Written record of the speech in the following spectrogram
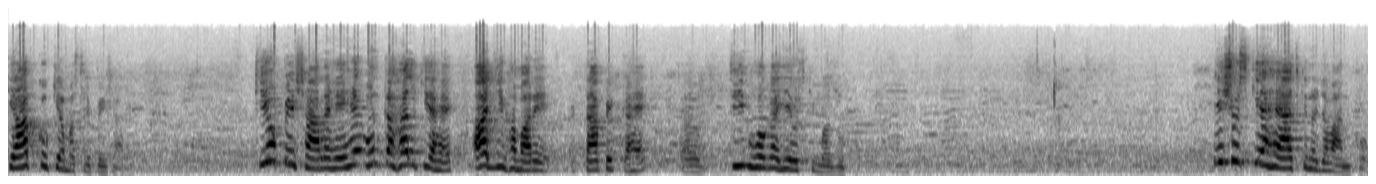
कि आपको क्या मसले पेश आ रहे हैं। क्यों पेश आ रहे हैं? उनका हल क्या है? आज ये हमारे टॉपिक का है थीम होगा, ये उसकी मौजू। इश्यूज़ क्या है आज के नौजवान को।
